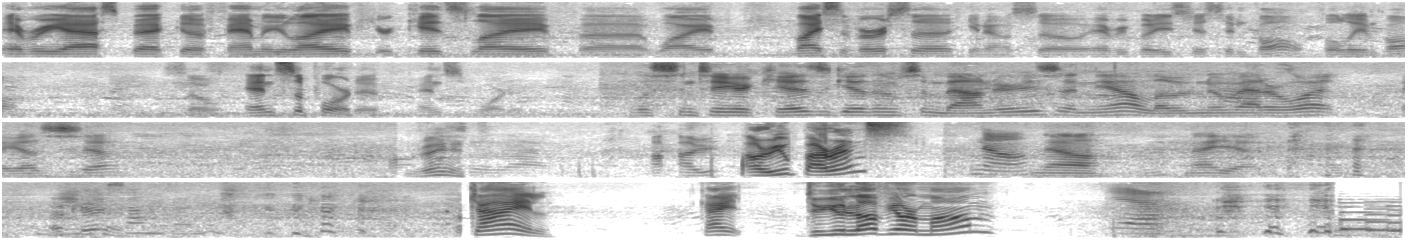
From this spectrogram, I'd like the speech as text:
every aspect of family life, your kid's life, uh, wife, vice versa. You know, so everybody's just involved, fully involved. So, and supportive, and supportive. Listen to your kids, give them some boundaries, and yeah, love them no matter what. I guess, yeah. Great. Are, you- are you parents? No. No, not yet. Okay. Kyle, Kyle, do you love your mom? Yeah.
